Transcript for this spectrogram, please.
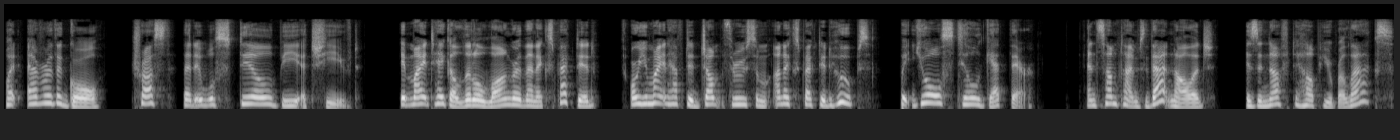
Whatever the goal, trust that it will still be achieved. It might take a little longer than expected, or you might have to jump through some unexpected hoops, but you'll still get there. And sometimes that knowledge is enough to help you relax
